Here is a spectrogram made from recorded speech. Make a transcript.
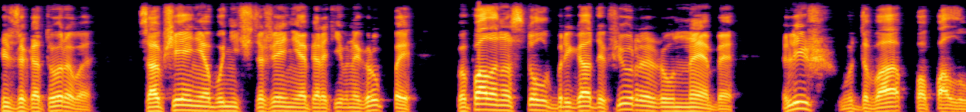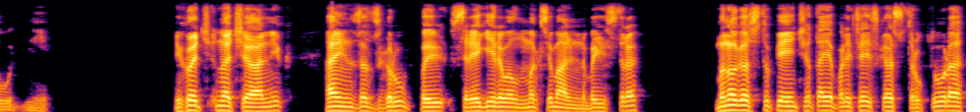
из-за которого сообщение об уничтожении оперативной группы попало на стол к бригады фюреру Небе лишь в два пополудни. И хоть начальник Айнзацгруппы среагировал максимально быстро, многоступенчатая полицейская структура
